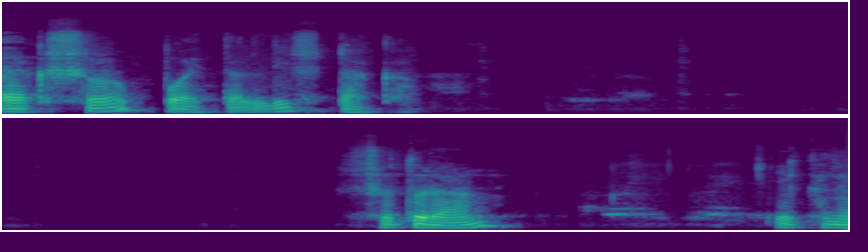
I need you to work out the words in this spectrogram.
একশো পঁয়তাল্লিশ টাকা। সুতরাং এখানে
